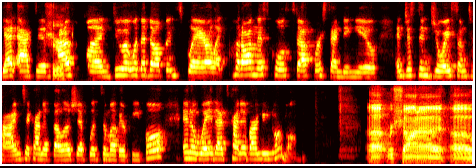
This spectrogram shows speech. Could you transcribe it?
get active, sure. have fun, do it with a Dolphins flair, like, put on this cool stuff we're sending you, and just enjoy some time to kind of fellowship with some other people in a way that's kind of our new normal. Uh, Rashauna, uh,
